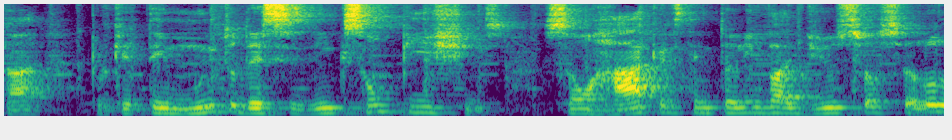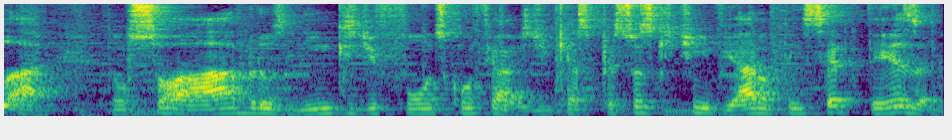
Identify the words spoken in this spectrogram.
Tá? Porque tem muito desses links são phishings, são hackers tentando invadir o seu celular. Então só abra os links de fontes confiáveis, de que as pessoas que te enviaram têm certeza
